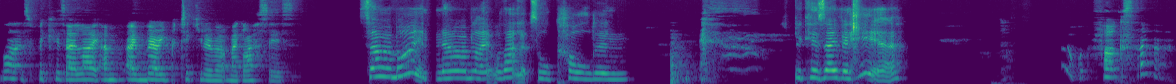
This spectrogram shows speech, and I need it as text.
Well, that's because I like. I'm I'm very particular about my glasses. So am I. Now I'm like, well, that looks all cold and because over here What the fuck's that?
